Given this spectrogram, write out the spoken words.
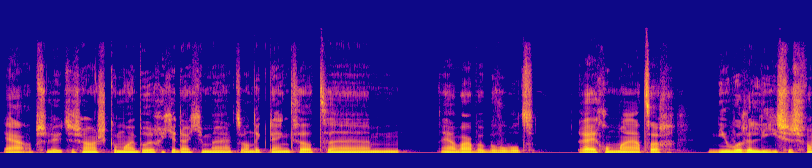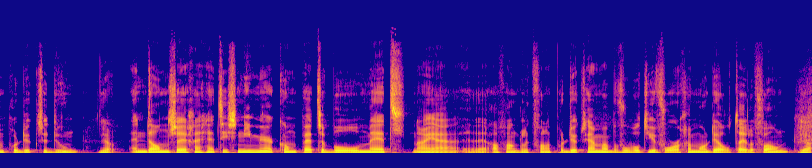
Ja, absoluut. Het is een hartstikke mooi bruggetje dat je maakt. Want ik denk dat ehm, ja, waar we bijvoorbeeld regelmatig nieuwe releases van producten doen. Ja. En dan zeggen het is niet meer compatible met, nou ja, eh, afhankelijk van het product, hè, maar bijvoorbeeld je vorige model telefoon, Ja.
